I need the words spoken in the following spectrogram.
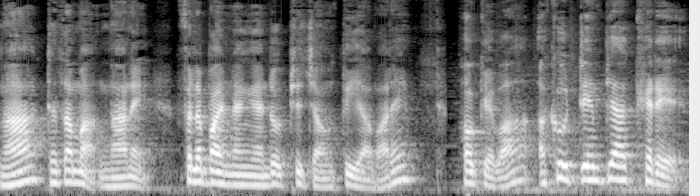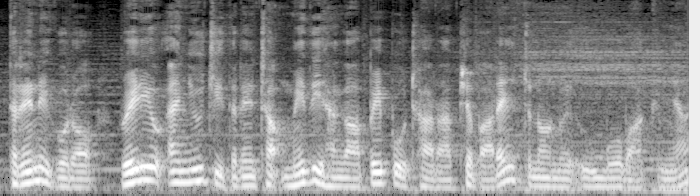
9.5နဲ့ဖိလစ်ပိုင်နိုင်ငံတို့ဖြစ်ကြောင်းသိရပါတယ်ဟုတ်ကဲ့ပါအခုတင်ပြခဲ့တဲ့သတင်းတွေကိုတော့ Radio NUG သတင်းထောက်မင်းတီဟန်ကပေးပို့ထားတာဖြစ်ပါတယ်ကျွန်တော်ຫນွေဦးမိုးပါခင်ဗျာ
